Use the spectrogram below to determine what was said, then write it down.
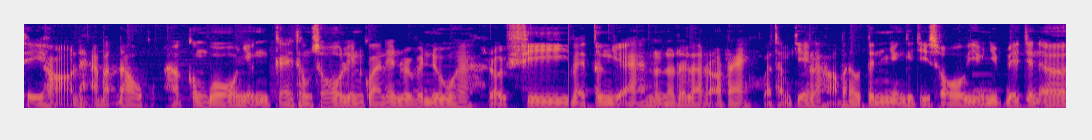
thì họ đã bắt đầu à, công bố những cái thông số liên quan đến revenue ha. Rồi fee về từng dự án là nó rất là rõ ràng và thậm chí là họ bắt đầu tính những cái chỉ số ví dụ như B trên E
